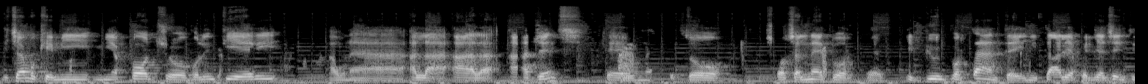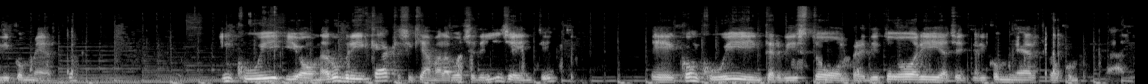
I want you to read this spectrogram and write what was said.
diciamo che mi, mi appoggio volentieri a una, alla, alla Agents, che è un, questo social network il più importante in Italia per gli agenti di commercio, in cui io ho una rubrica che si chiama La voce degli agenti, e con cui intervisto imprenditori, agenti di commercio, comunitari.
